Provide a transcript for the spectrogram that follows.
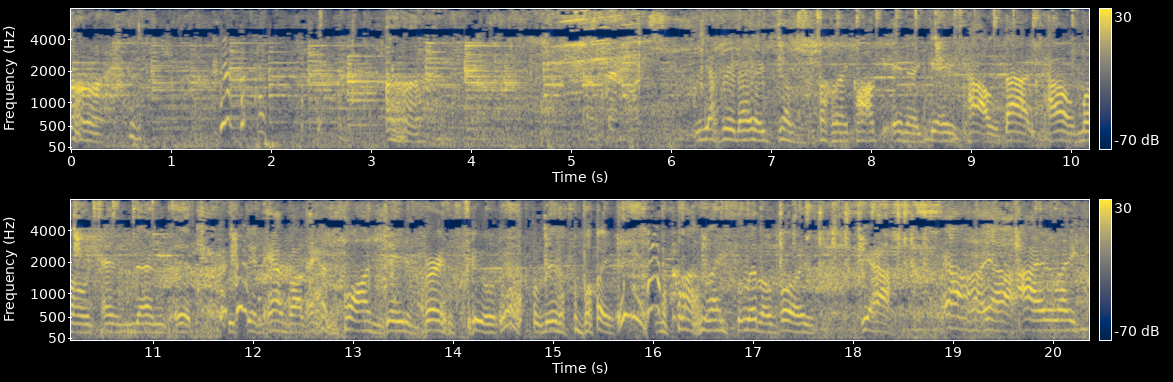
Uh. uh Yesterday I just stuck my cock in a gay cow. That cow moaned and then it didn't end on Anton. Juan gave birth to a little boy. I like little boys. Yeah. Yeah, yeah, I like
